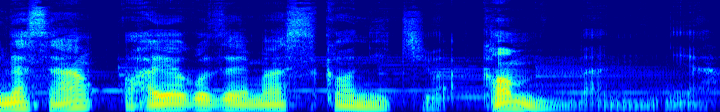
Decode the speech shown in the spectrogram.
皆さんおはようございます。こんにちは。こんばんにゃ。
